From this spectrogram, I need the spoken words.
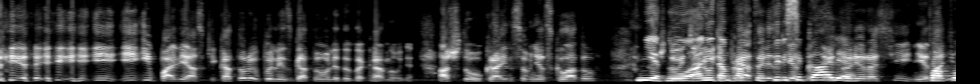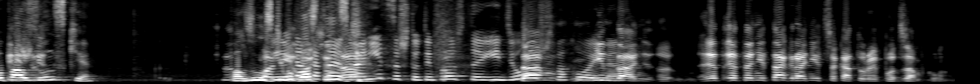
и, и- и- и- и повязки, которые были изготовлены накануне. А что, украинцев нет складов? Нет, Что ну они там как-то на пересекали России? Нет, по- они перешли- по-ползунски. Ползунски, Или Понятно, там такая да. граница, что ты просто идешь Там спокойно? не- да, не- это, это не та граница, которая под замком.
